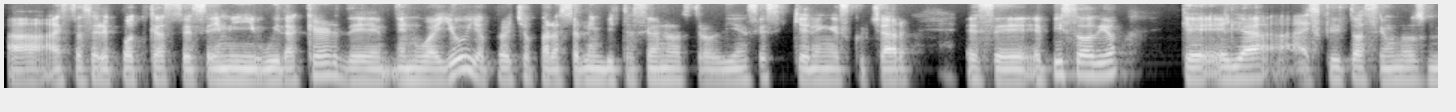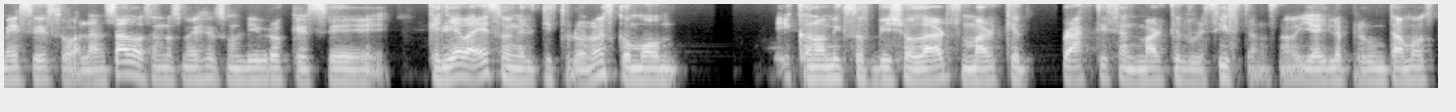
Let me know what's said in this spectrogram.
a, esta serie de podcast es Amy Whitaker de NYU y aprovecho para hacer la invitación a nuestra audiencia si quieren escuchar ese episodio que ella ha escrito hace unos meses o ha lanzado hace unos meses un libro que se que lleva eso en el título, ¿no? Es como Economics of Visual Arts, Market Practice and Market Resistance, ¿no? Y ahí le preguntamos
